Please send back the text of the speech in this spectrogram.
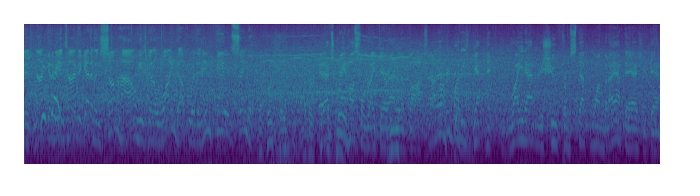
is not going to be in time to get him, and somehow he's going to wind up with an infield single. The first baseman, number Yeah, that's great hustle right there out of the box. Not everybody's getting it right out of the chute from step one, but I have to ask you, Dan,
